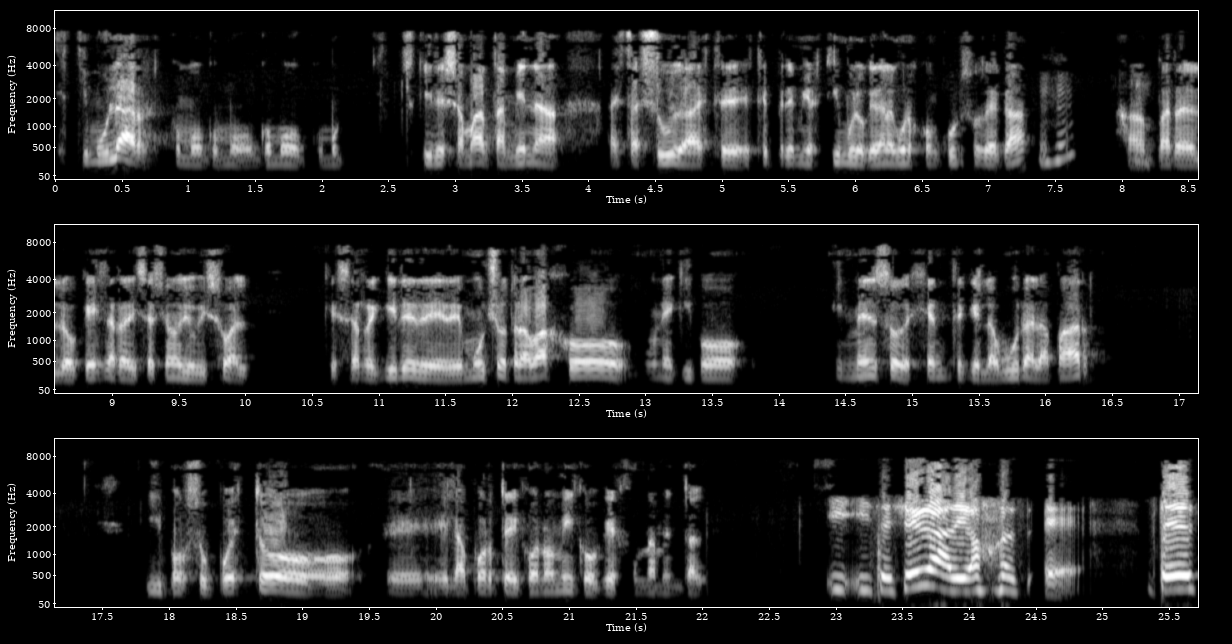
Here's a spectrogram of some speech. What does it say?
estimular, como, como, como, como se quiere llamar también a, esta ayuda, a este, este premio estímulo que dan algunos concursos de acá, ah, para lo que es la realización audiovisual, que se requiere de, mucho trabajo, un equipo inmenso de gente que labura a la par, y por supuesto eh, el aporte económico que es fundamental. Y, y se llega, digamos, eh, ustedes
